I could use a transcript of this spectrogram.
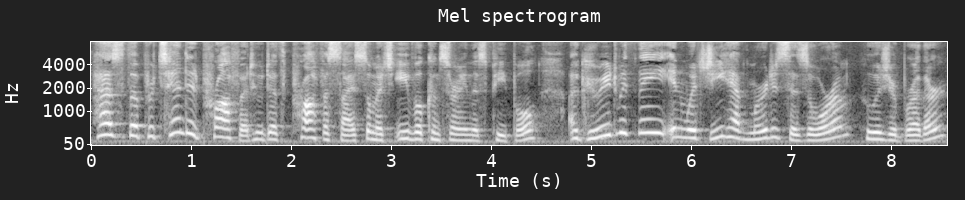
Has the pretended prophet who doth prophesy so much evil concerning this people agreed with thee in which ye have murdered Seezoram, who is your brother?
